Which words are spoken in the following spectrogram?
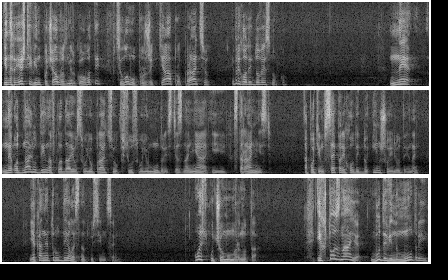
І нарешті він почав розмірковувати в цілому про життя, про працю і приходить до висновку. Не не одна людина вкладає в свою працю всю свою мудрість, знання і старанність, а потім все переходить до іншої людини, яка не трудилась над усім цим. Ось у чому марнота. І хто знає, буде він мудрий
